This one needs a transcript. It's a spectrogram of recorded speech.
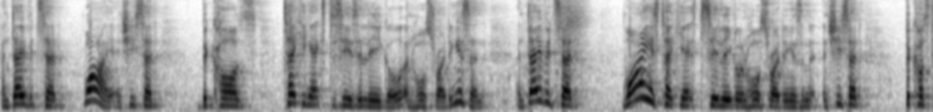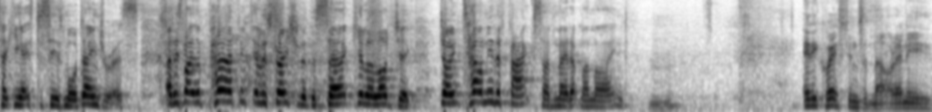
And David said, why? And she said, because taking ecstasy is illegal and horse riding isn't. And David said, Why is taking ecstasy illegal and horse riding isn't? And she said, Because taking ecstasy is more dangerous. And it's like the perfect illustration of the circular logic. Don't tell me the facts, I've made up my mind. Mm-hmm. Any questions on that or any?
